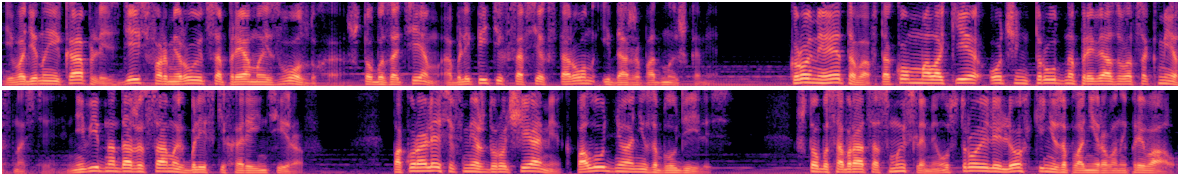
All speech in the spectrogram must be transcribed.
и водяные капли здесь формируются прямо из воздуха, чтобы затем облепить их со всех сторон и даже подмышками. Кроме этого, в таком молоке очень трудно привязываться к местности, не видно даже самых близких ориентиров. Покуролесив между ручьями, к полудню они заблудились чтобы собраться с мыслями, устроили легкий незапланированный привал.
